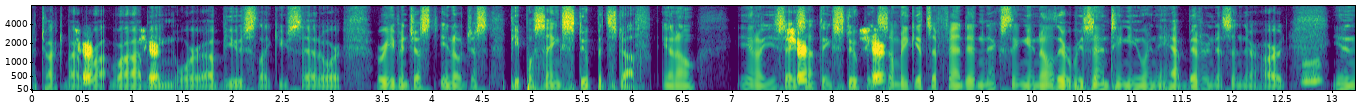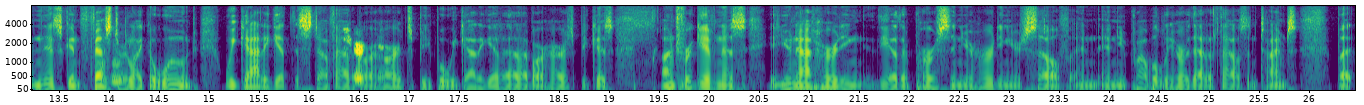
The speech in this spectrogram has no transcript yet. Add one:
I talked about Sure, ro- robbing or abuse, like you said, or or even just you know just people saying stupid stuff. You know, you know, you say Sure, something stupid, sure. somebody gets offended. Next thing you know, they're resenting you, and they have bitterness in their heart, Mhm. and this can fester like a wound. We got to get the stuff out Sure of our hearts, people. We got to get it out of our hearts because unforgiveness, you're not hurting the other person, you're hurting yourself. And, and you probably heard that a thousand times, but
